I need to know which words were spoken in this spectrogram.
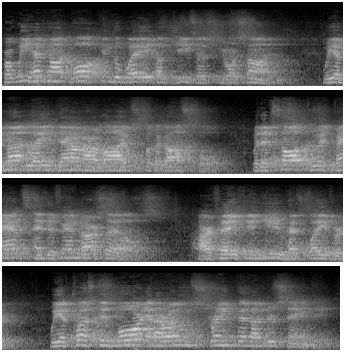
for we have not walked in the way of Jesus, your Son. We have not laid down our lives for the gospel, but have sought to advance and defend ourselves. Our faith in you has wavered. We have trusted more in our own strength and understanding.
